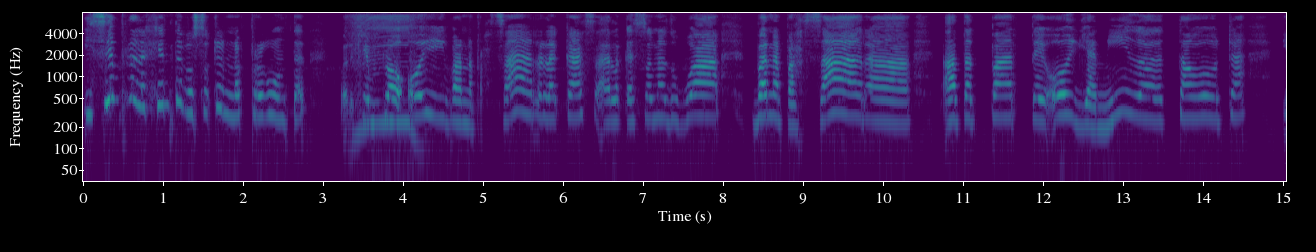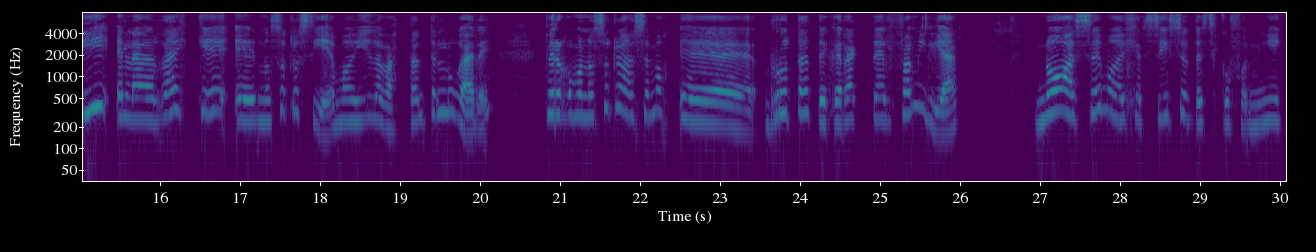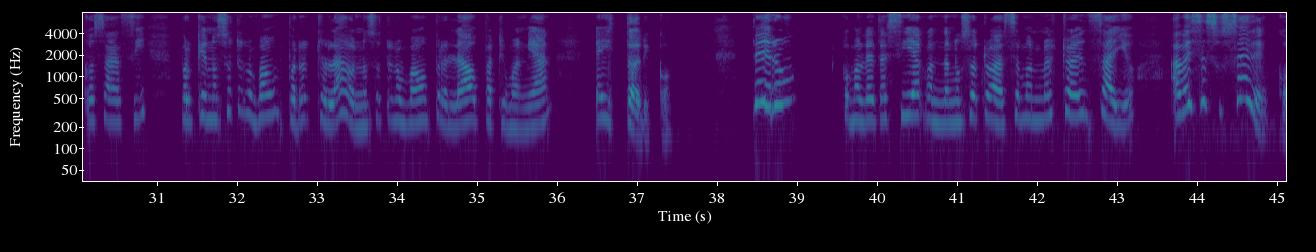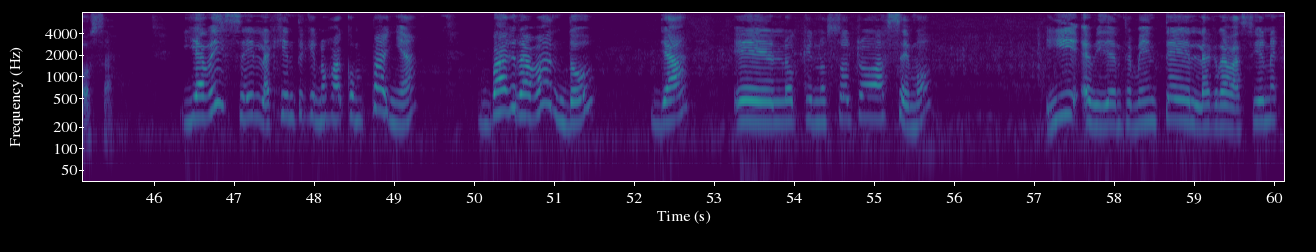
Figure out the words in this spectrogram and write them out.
Y siempre la gente, nosotros nos preguntan, por ejemplo, hoy van a pasar a la casa, a la casona Dubois, van a pasar a, a tal parte, hoy han ido a esta otra. Y eh, la verdad es que eh, nosotros sí hemos ido a bastantes lugares, pero como nosotros hacemos eh, rutas de carácter familiar, no hacemos ejercicios de psicofonía y cosas así, porque nosotros nos vamos por otro lado, nosotros nos vamos por el lado patrimonial e histórico. Pero, como les decía, cuando nosotros hacemos nuestro ensayo, a veces suceden cosas. Y a veces la gente que nos acompaña va grabando ya eh, lo que nosotros hacemos y evidentemente las grabaciones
